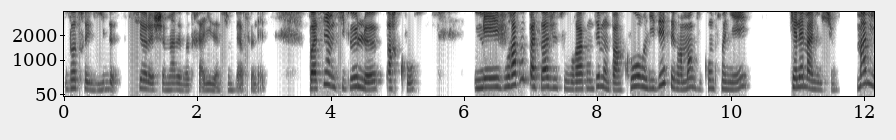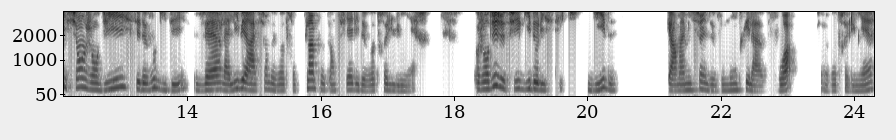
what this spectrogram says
votre guide sur le chemin de votre réalisation personnelle. Voici un petit peu le parcours. Mais je vous raconte pas ça juste pour vous raconter mon parcours. L'idée, c'est vraiment que vous compreniez quelle est ma mission. Ma mission aujourd'hui, c'est de vous guider vers la libération de votre plein potentiel et de votre lumière. Aujourd'hui, je suis guide holistique. Guide, car ma mission est de vous montrer la voie vers votre lumière,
